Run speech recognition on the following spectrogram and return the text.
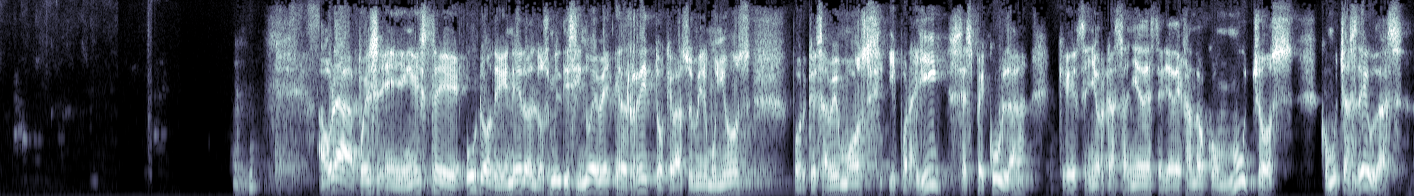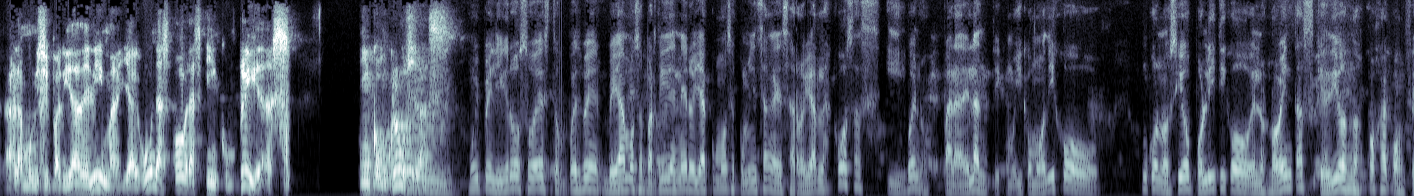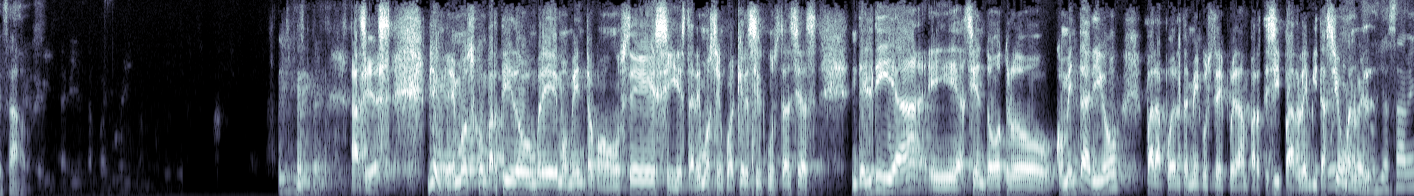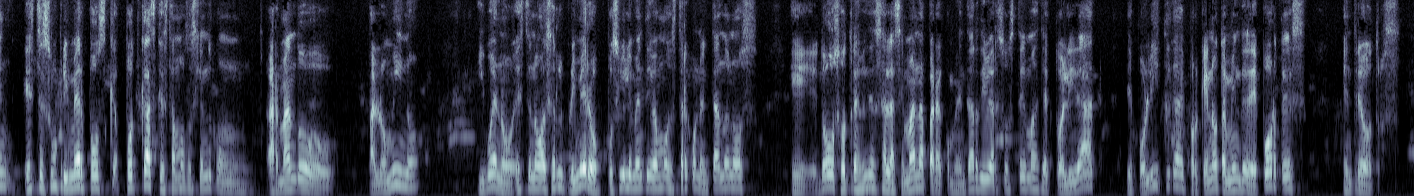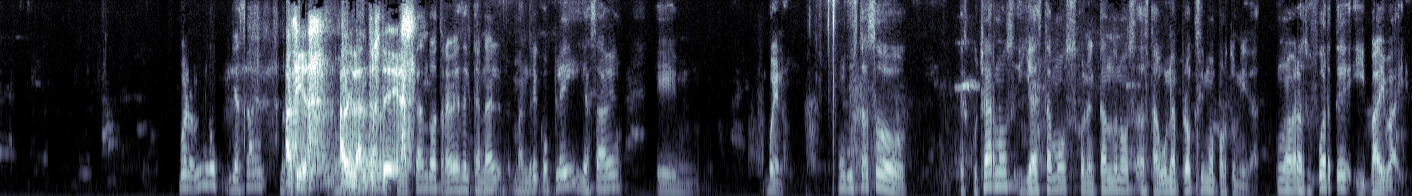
Ahora, pues, en este 1 de enero del 2019, el reto que va a asumir Muñoz, porque sabemos y por allí se especula que el señor Castañeda estaría dejando con muchos con muchas deudas a la Municipalidad de Lima y algunas obras incumplidas, inconclusas. Mm, muy peligroso esto, pues veamos a partir de enero ya cómo se comienzan a desarrollar las cosas y bueno, para adelante. Y como dijo un conocido político en los noventas, que Dios nos coja confesados. Así es. Bien, hemos compartido un breve momento con ustedes y estaremos en cualquier circunstancia del día eh, haciendo otro comentario para poder también que ustedes puedan participar. La invitación, Manuel. ya saben, este es un primer podcast que estamos haciendo con Armando Palomino. Y bueno, este no va a ser el primero. Posiblemente vamos a estar conectándonos eh, dos o tres veces a la semana para comentar diversos temas de actualidad de política y, por qué no, también de deportes, entre otros. Bueno, amigos, ya saben. Así es. Adelante ustedes. Estando a través del canal Mandreco Play, ya saben. Eh, bueno, un gustazo escucharnos y ya estamos conectándonos hasta una próxima oportunidad. Un abrazo fuerte y bye bye.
